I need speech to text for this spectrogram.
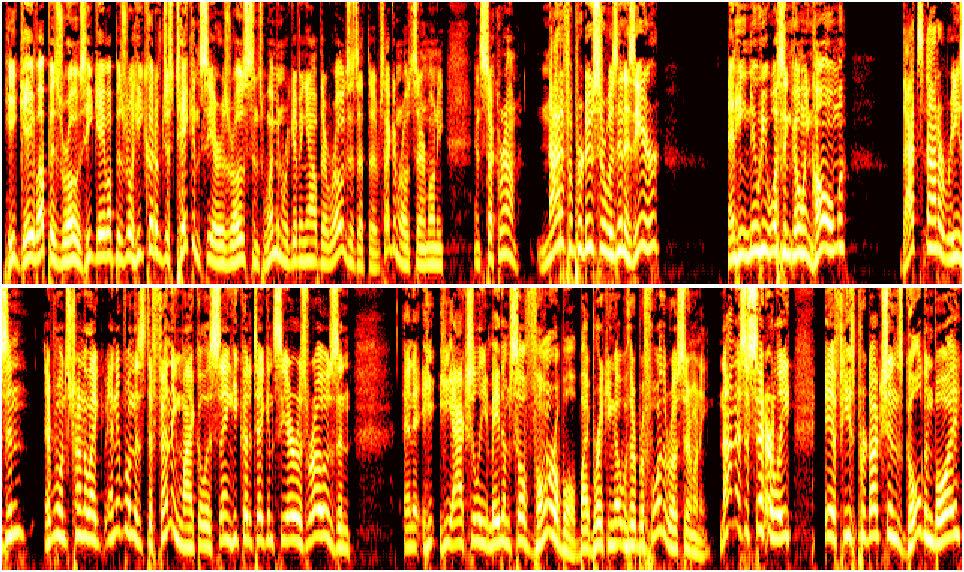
he gave up his rose. He gave up his rose. He could have just taken Sierra's rose since women were giving out their roses at the second rose ceremony and stuck around. Not if a producer was in his ear and he knew he wasn't going home. That's not a reason. Everyone's trying to like, and everyone that's defending Michael is saying he could have taken Sierra's rose and and it, he he actually made himself vulnerable by breaking up with her before the rose ceremony. Not necessarily if he's production's golden boy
